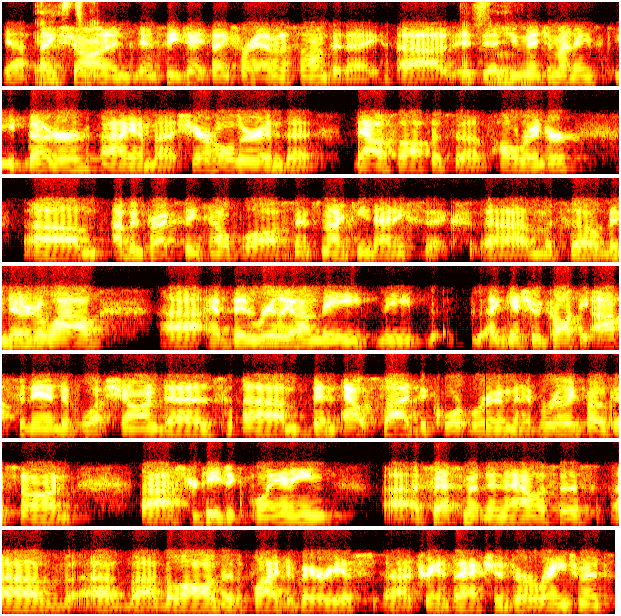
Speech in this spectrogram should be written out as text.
Yeah, thanks, Sean, and, and CJ. Thanks for having us on today. Uh, as you mentioned, my name is Keith Dugger. I am a shareholder in the Dallas office of Hall Render. Um, I've been practicing health law since 1996, um, so been doing it a while. Uh, have been really on the the I guess you would call it the opposite end of what Sean does. Um, been outside the courtroom and have really focused on uh, strategic planning, uh, assessment, and analysis of of uh, the laws as applied to various uh, transactions or arrangements,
